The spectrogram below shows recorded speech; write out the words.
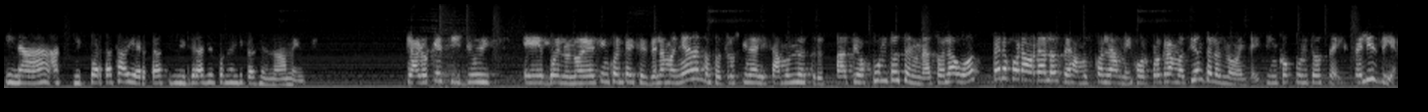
Y nada, aquí puertas abiertas. Mil gracias por la invitación nuevamente. Claro que sí, Judy. Eh, bueno, 9.56 de la mañana, nosotros finalizamos nuestro espacio juntos en una sola voz, pero por ahora los dejamos con la mejor programación de los 95.6. ¡Feliz día!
